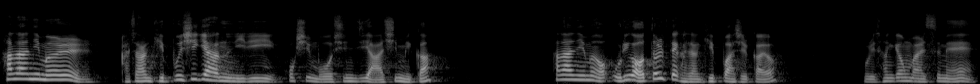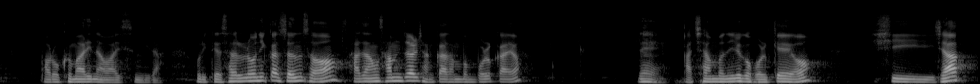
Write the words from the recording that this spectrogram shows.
하나님을 가장 기쁘시게 하는 일이 혹시 무엇인지 아십니까? 하나님은 우리가 어떨 때 가장 기뻐하실까요? 우리 성경 말씀에 바로 그 말이 나와 있습니다. 우리 데살로니가전서 4장 3절 잠깐 한번 볼까요? 네, 같이 한번 읽어 볼게요. 시작.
